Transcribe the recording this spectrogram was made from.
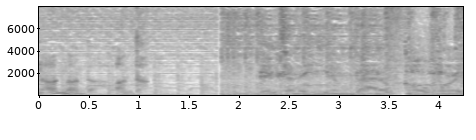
何なんだあんた Into the heat of battle. Go for it.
